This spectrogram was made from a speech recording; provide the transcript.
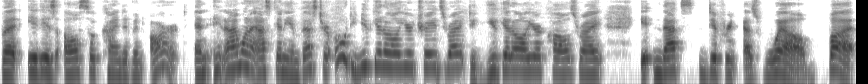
but it is also kind of an art. And, and I want to ask any investor, oh, did you get all your trades right? Did you get all your calls right? It, that's different as well. But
